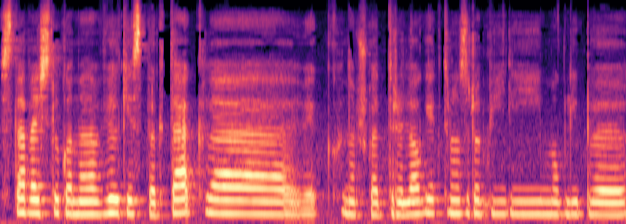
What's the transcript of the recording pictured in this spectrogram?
stawiać tylko na wielkie spektakle, jak na przykład trylogię, którą zrobili, mogliby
